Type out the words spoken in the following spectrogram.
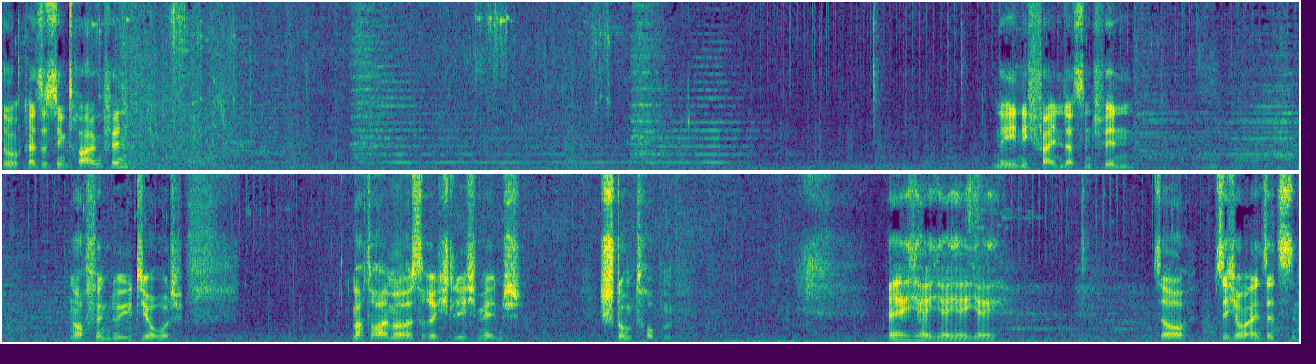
So, kannst du das Ding tragen, Finn? Nee, nicht fallen lassen, Finn. Noch Finn, du Idiot. Mach doch einmal was richtig, Mensch. Sturmtruppen. Eieieiei. So, Sicherung einsetzen.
